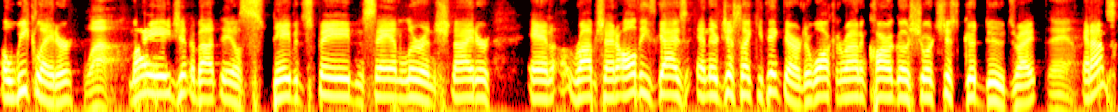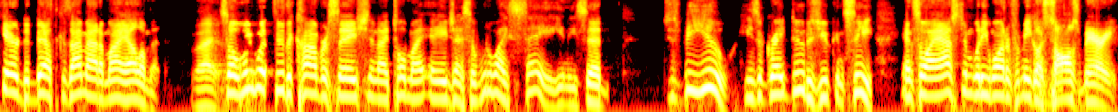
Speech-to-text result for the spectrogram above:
A week later, wow, my agent about you know David Spade and Sandler and Schneider and Rob Schneider, all these guys, and they're just like you think they are. They're walking around in cargo shorts, just good dudes, right? Damn. And I'm scared to death because I'm out of my element. Right. So we went through the conversation. I told my age, I said, What do I say? And he said, Just be you. He's a great dude, as you can see. And so I asked him what he wanted from me. He goes, Salisbury.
